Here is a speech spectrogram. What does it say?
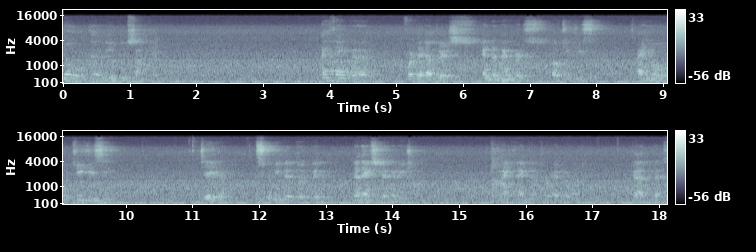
know God will do something. I thank God for the elders and the members of GGC. I know GGC, JEA, is committed to equip the next generation. I thank God for everyone. God bless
